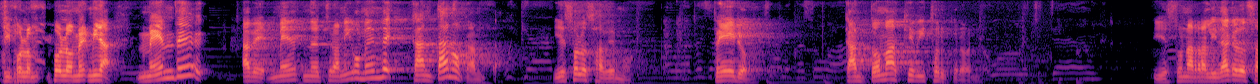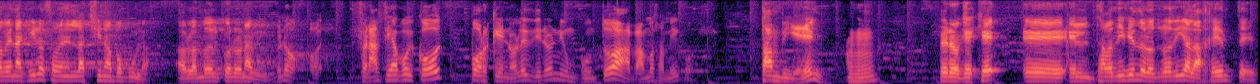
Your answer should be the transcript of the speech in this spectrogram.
Sí, por lo, por lo mira, Méndez, a ver, Me- nuestro amigo Méndez canta o no canta. Y eso lo sabemos. Pero cantó más que Víctor Cron. Y es una realidad que lo saben aquí, lo saben en la China popular, hablando del coronavirus. Bueno, Francia boicot porque no le dieron ni un punto a Vamos Amigos. También. Pero que es que eh, él estaba diciendo el otro día a la gente,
